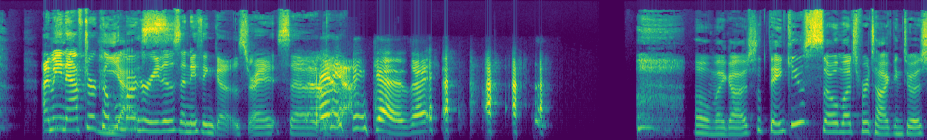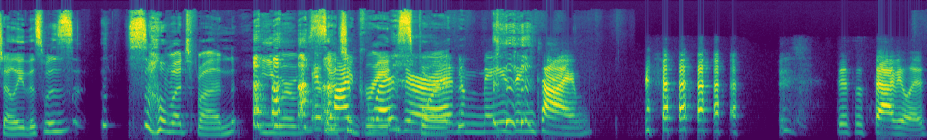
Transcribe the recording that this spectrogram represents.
I mean, after a couple Yes. margaritas, anything goes, right? So yeah. Anything goes, right? Oh my gosh. Thank you so much for talking to us, Shelley. This was so much fun. You were such a great pleasure. sport. An amazing time. this is fabulous.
